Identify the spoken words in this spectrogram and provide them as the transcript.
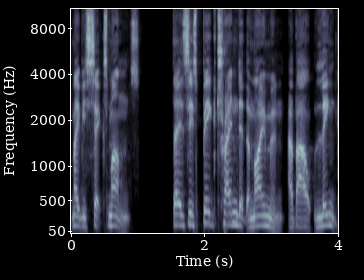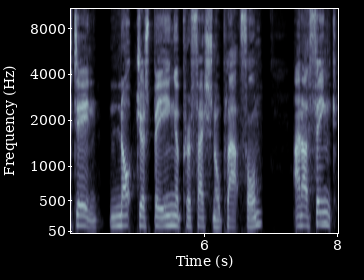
maybe six months, there's this big trend at the moment about LinkedIn not just being a professional platform. And I think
